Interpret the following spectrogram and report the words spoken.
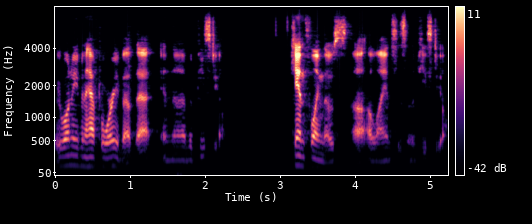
We won't even have to worry about that in the, the peace deal. Canceling those uh, alliances in the peace deal.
